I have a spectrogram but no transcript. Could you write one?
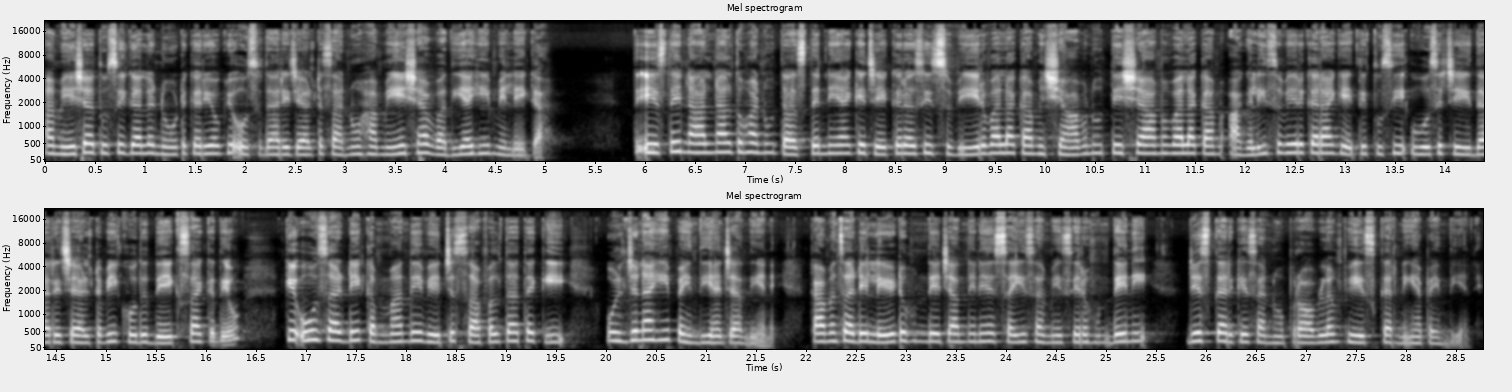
ਹਮੇਸ਼ਾ ਤੁਸੀਂ ਗੱਲ ਨੋਟ ਕਰਿਓ ਕਿ ਉਸ ਦਾ ਰਿਜ਼ਲਟ ਸਾਨੂੰ ਹਮੇਸ਼ਾ ਵਧੀਆ ਹੀ ਮਿਲੇਗਾ। ਤੇ ਇਸ ਦੇ ਨਾਲ ਨਾਲ ਤੁਹਾਨੂੰ ਦੱਸ ਦਿੰਨੇ ਆ ਕਿ ਜੇਕਰ ਅਸੀਂ ਸਵੇਰ ਵਾਲਾ ਕੰਮ ਸ਼ਾਮ ਨੂੰ ਤੇ ਸ਼ਾਮ ਵਾਲਾ ਕੰਮ ਅਗਲੀ ਸਵੇਰ ਕਰਾਂਗੇ ਤੇ ਤੁਸੀਂ ਉਸ ਚੀਜ਼ ਦਾ ਰਿਜ਼ਲਟ ਵੀ ਖੁਦ ਦੇਖ ਸਕਦੇ ਹੋ ਕਿ ਉਹ ਸਾਡੇ ਕੰਮਾਂ ਦੇ ਵਿੱਚ ਸਫਲਤਾ ਤੱਕ ਹੀ ਉਲਝਣਾ ਹੀ ਪੈਂਦੀਆਂ ਜਾਂਦੀਆਂ ਨੇ। ਕੰਮ ਸਾਡੇ ਲੇਟ ਹੁੰਦੇ ਜਾਂਦੇ ਨੇ, ਸਹੀ ਸਮੇਂ ਸਿਰ ਹੁੰਦੇ ਨਹੀਂ, ਜਿਸ ਕਰਕੇ ਸਾਨੂੰ ਪ੍ਰੋਬਲਮ ਫੇਸ ਕਰਨੀਆਂ ਪੈਂਦੀਆਂ ਨੇ।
